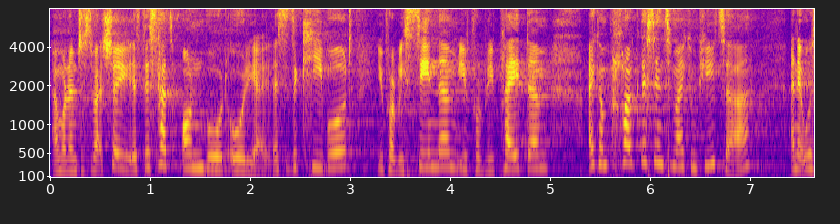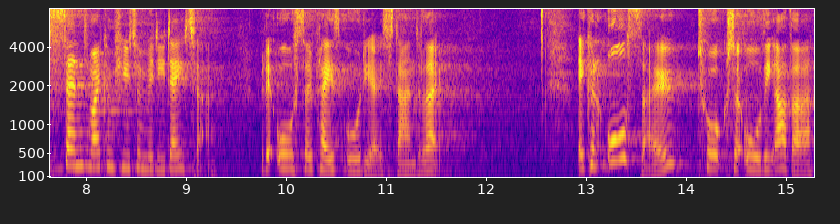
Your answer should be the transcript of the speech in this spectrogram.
and what I'm just about to show you is this has onboard audio. This is a keyboard. You've probably seen them. You've probably played them. I can plug this into my computer, and it will send my computer MIDI data. But it also plays audio standalone. It can also talk to all the other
